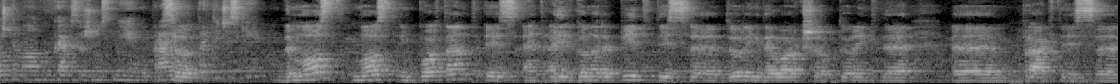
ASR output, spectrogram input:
още малко как всъщност ние го правим So- практически. the most most important is, and I'm gonna repeat this uh, during the workshop, during the uh, practice uh,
